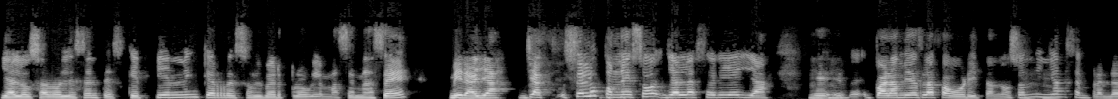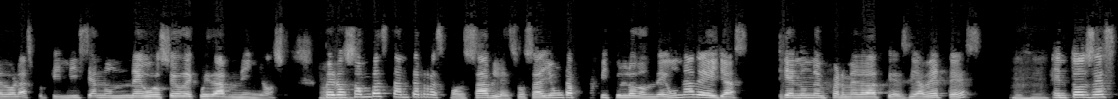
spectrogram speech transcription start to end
y a los adolescentes que tienen que resolver problemas, se me hace Mira, ya, ya, solo con eso, ya la serie ya, eh, para mí es la favorita, ¿no? Son niñas emprendedoras porque inician un negocio de cuidar niños, pero son bastante responsables. O sea, hay un capítulo donde una de ellas tiene una enfermedad que es diabetes. Entonces,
